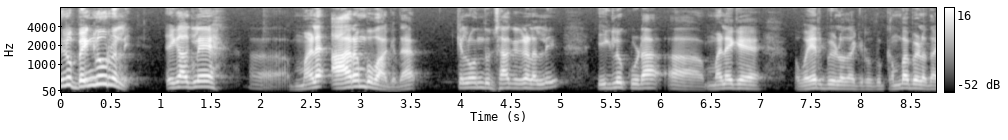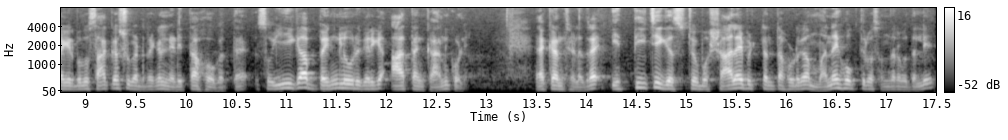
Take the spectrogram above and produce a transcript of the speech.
ಇನ್ನು ಬೆಂಗಳೂರಿನಲ್ಲಿ ಈಗಾಗಲೇ ಮಳೆ ಆರಂಭವಾಗಿದೆ. ಕೆಲವೊಂದು ಜಾಗಗಳಲ್ಲಿ ಈಗಲೂ ಕೂಡ ಮಳೆಗೆ ವೈರ್ ಬೀಳೋದಾಗಿರ್ಬೋದು, ಕಂಬ ಬೀಳೋದಾಗಿರ್ಬೋದು ಸಾಕಷ್ಟು ಘಟನೆಗಳು ನಡೀತಾ ಹೋಗುತ್ತೆ. ಸೊ ಈಗ ಬೆಂಗಳೂರಿಗರಿಗೆ ಆತಂಕ ಅಂದ್ಕೊಳ್ಳಿ ಯಾಕಂತ ಹೇಳಿದ್ರೆ ಇತ್ತೀಚೆಗಷ್ಟೇ ಒಬ್ಬ ಶಾಲೆ ಬಿಟ್ಟಂಥ ಹುಡುಗ ಮನೆಗೆ ಹೋಗ್ತಿರೋ ಸಂದರ್ಭದಲ್ಲಿ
